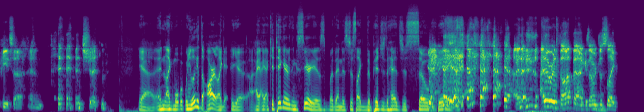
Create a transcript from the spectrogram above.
pizza and and shit. Yeah, and like when you look at the art, like yeah, I, I could take everything serious, but then it's just like the pigeon's head's just so big. I, I never thought that because I was just like,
